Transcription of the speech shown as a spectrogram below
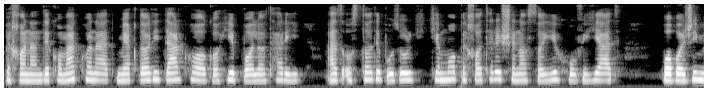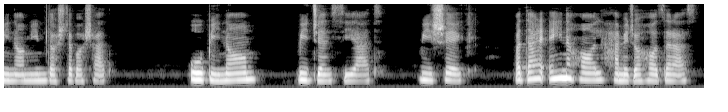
به خواننده کمک کند مقداری درک و آگاهی بالاتری از استاد بزرگی که ما به خاطر شناسایی هویت باباجی مینامیم داشته باشد. او بینام، بی جنسیت، بی شکل و در عین حال همه جا حاضر است.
